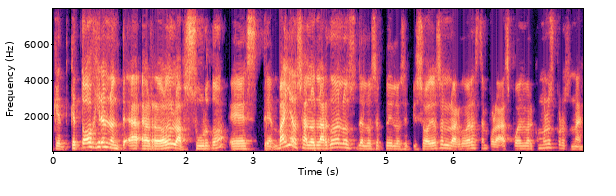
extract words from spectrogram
que, todo gira alrededor de lo absurdo, este, vaya, o sea, a lo largo de los, de, los, de los episodios, a lo largo de las temporadas, puedes ver cómo los personajes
